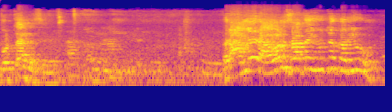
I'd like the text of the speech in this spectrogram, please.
બોલતા નથી. રામે રાવણ સાથે યુદ્ધ કર્યું.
